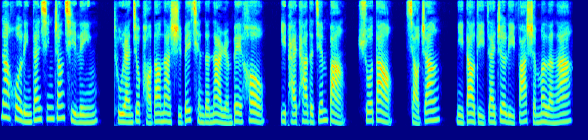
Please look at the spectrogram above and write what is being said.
那霍林担心张起灵，突然就跑到那石碑前的那人背后，一拍他的肩膀。说道：“小张，你到底在这里发什么愣啊？”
